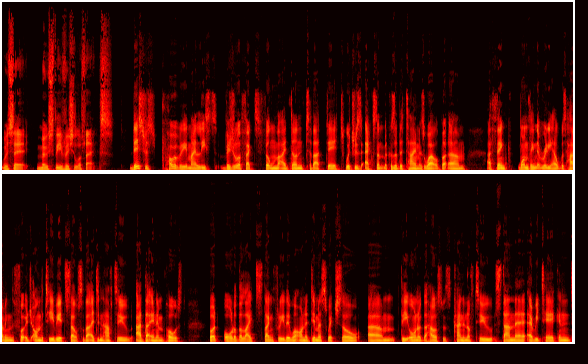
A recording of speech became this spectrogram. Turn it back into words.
was it mostly visual effects? this was probably my least visual effects film that I'd done to that date, which was excellent because of the time as well. But um, I think one thing that really helped was having the footage on the TV itself, so that I didn't have to add that in in post. But all of the lights, thankfully, they were on a dimmer switch. So um, the owner of the house was kind enough to stand there every take and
